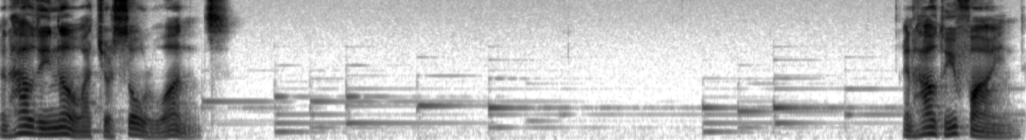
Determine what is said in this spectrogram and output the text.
And how do you know what your soul wants? And how do you find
